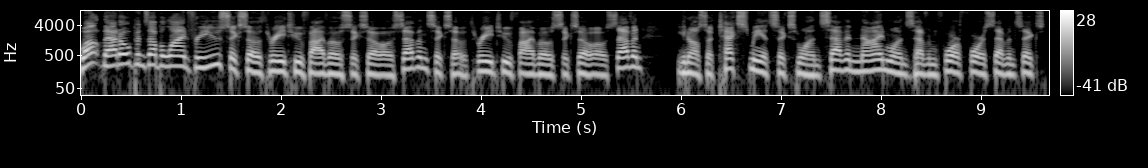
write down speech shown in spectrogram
Well, that opens up a line for you 603 250 6007. 603 250 6007. You can also text me at 617 917 4476.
